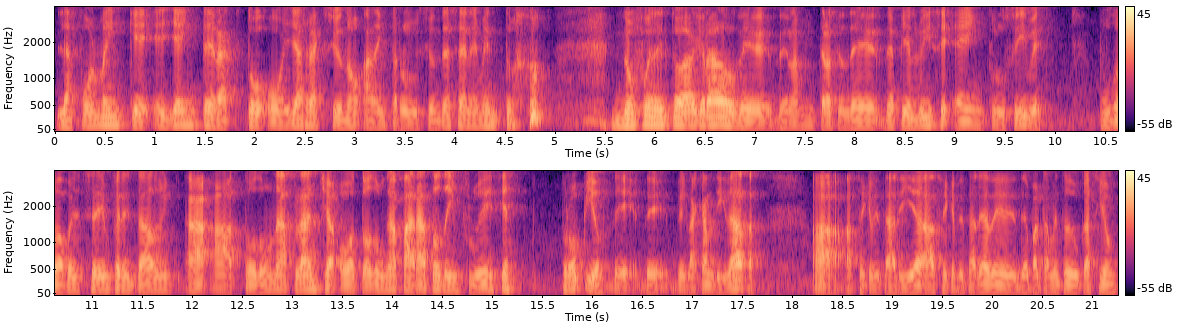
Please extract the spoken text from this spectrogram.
la forma en que ella interactuó o ella reaccionó a la introducción de ese elemento no fue del todo agrado de, la administración de, de Pierluisi e inclusive pudo haberse enfrentado a, toda una plancha o a todo un aparato de influencias propios de, la candidata a, secretaría a secretaria del Departamento de Educación.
